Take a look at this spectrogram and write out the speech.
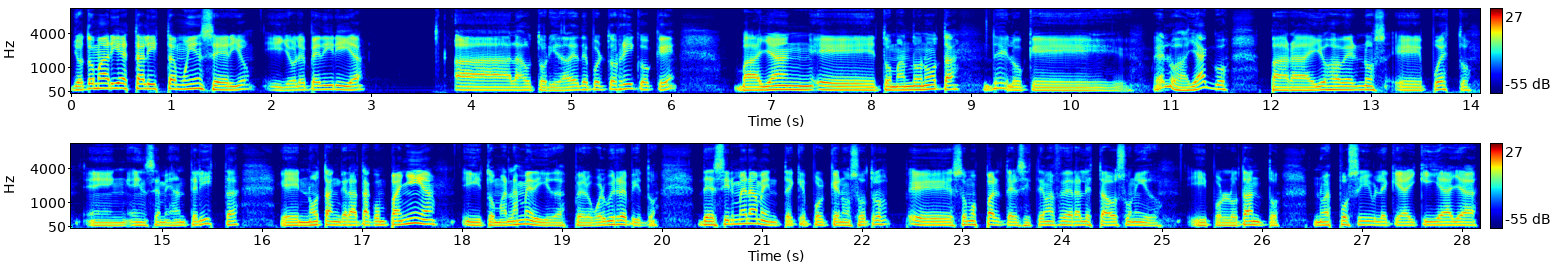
yo tomaría esta lista muy en serio y yo le pediría a las autoridades de Puerto Rico que vayan eh, tomando nota de lo que eh, los hallazgos para ellos habernos eh, puesto en, semejante lista, eh, no tan grata compañía y tomar las medidas. Pero vuelvo y repito, decir meramente que porque nosotros eh, somos parte del sistema federal de Estados Unidos y por lo tanto no es posible que aquí haya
